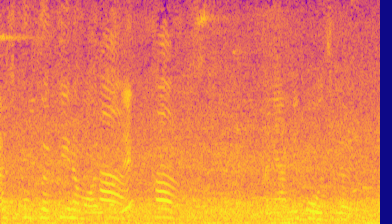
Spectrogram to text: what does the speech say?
आज खूप गर्दी ना मॉलमध्ये. हा आणि आम्ही पोहोचलो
